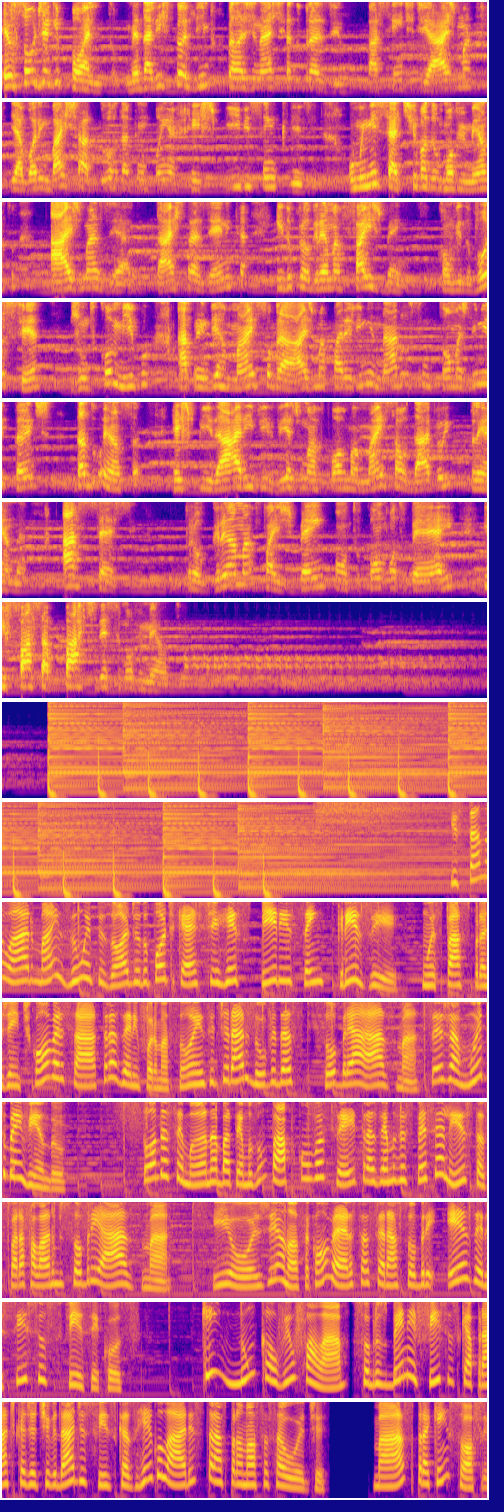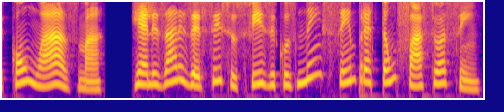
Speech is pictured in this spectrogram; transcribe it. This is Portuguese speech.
Eu sou o Diego Hipólito, medalhista olímpico pela ginástica do Brasil, paciente de asma e agora embaixador da campanha Respire Sem Crise, uma iniciativa do movimento Asma Zero, da AstraZeneca e do programa Faz Bem. Convido você, junto comigo, a aprender mais sobre a asma para eliminar os sintomas limitantes da doença, respirar e viver de uma forma mais saudável e plena. Acesse programafazbem.com.br e faça parte desse movimento. Está no ar mais um episódio do podcast Respire Sem Crise. Um espaço para a gente conversar, trazer informações e tirar dúvidas sobre a asma. Seja muito bem-vindo! Toda semana batemos um papo com você e trazemos especialistas para falarmos sobre asma. E hoje a nossa conversa será sobre exercícios físicos. Quem nunca ouviu falar sobre os benefícios que a prática de atividades físicas regulares traz para a nossa saúde? Mas, para quem sofre com asma, realizar exercícios físicos nem sempre é tão fácil assim.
